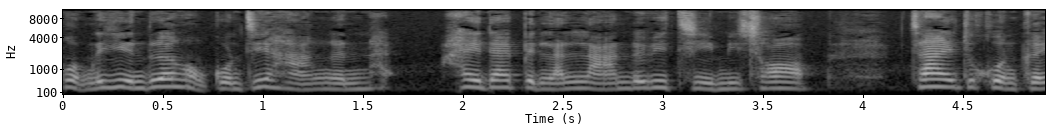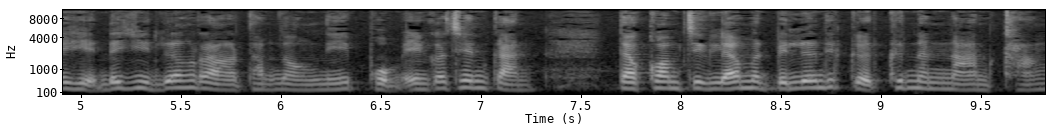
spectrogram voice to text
ผมได้ยินเรื่องของคนที่หาเงินให้ได้เป็นล้านๆด้วยวิธีมิชอบ ใช่ทุกคนเคยเห็นได้ยินเรื่องราวทำนองนี้ ผมเองก็เช่นกัน แต่ความจริงแล้วมันเป็นเรื่องที่เกิดขึ้นนานๆครั้ง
